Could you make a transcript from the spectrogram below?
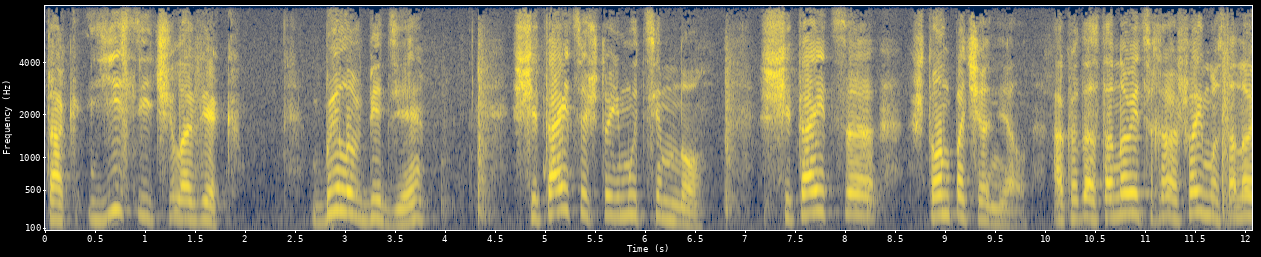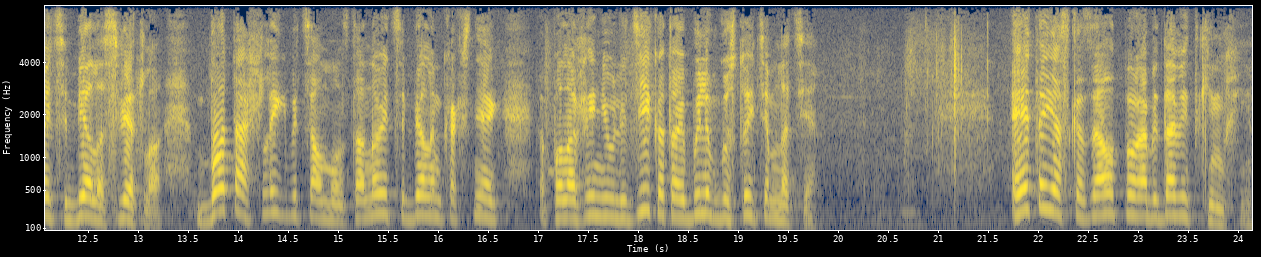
Так, если человек был в беде, считается, что ему темно, считается, что он почернел – а когда становится хорошо, ему становится бело, светло. Бота шлик бецалмон становится белым, как снег, положение у людей, которые были в густой темноте. Это я сказал по Раби Давид Кимхи.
